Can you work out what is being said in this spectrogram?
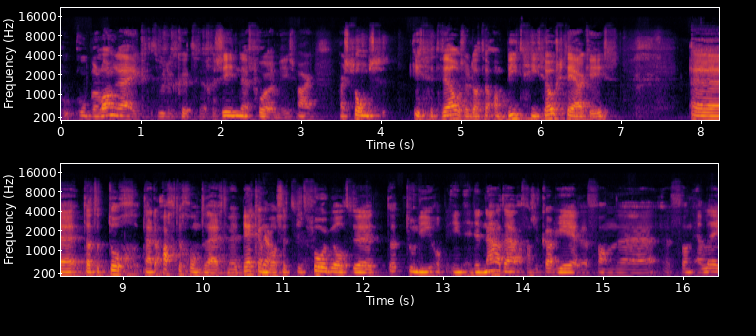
hoe, hoe, belangrijk natuurlijk het gezin voor hem is. Maar, maar soms is het wel zo dat de ambitie zo sterk is, uh, dat het toch naar de achtergrond dreigde. Met Beckham was het het voorbeeld uh, dat toen hij op, in, in, de nadagen van zijn carrière van, uh, van LA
